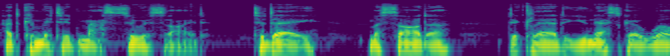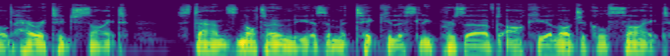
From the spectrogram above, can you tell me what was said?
had committed mass suicide. Today, Masada, declared a UNESCO World Heritage Site, stands not only as a meticulously preserved archaeological site,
